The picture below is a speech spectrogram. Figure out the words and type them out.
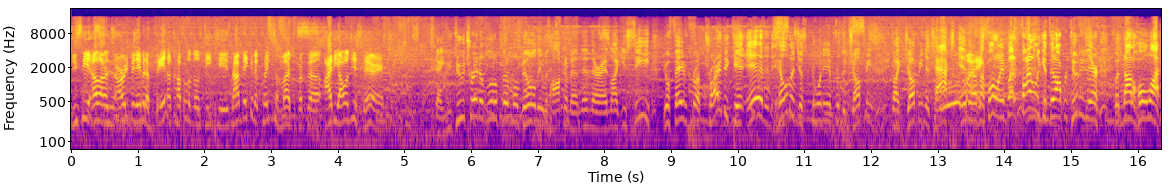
you see Elon has already been able to bait a couple of those DPs, not making it quite so much, but the ideology is there. Yeah, you do trade a little bit of mobility with Hakumen in there, and like you see your favorite Corrupt trying to get in, and Hilda just going in for the jumping, like jumping attacks Ooh, in there by following, but finally get the opportunity there, but not a whole lot.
